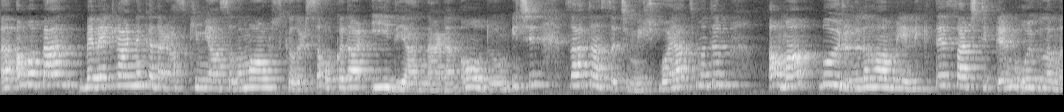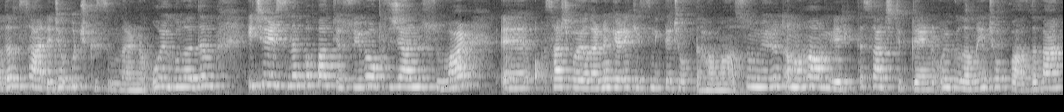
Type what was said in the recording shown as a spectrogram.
Ee, Ama ben bebekler ne kadar az kimyasala maruz kalırsa o kadar iyi diyenlerden olduğum için zaten saçımı hiç boyatmadım. Ama bu ürünü de hamilelikte saç diplerine uygulamadım. Sadece uç kısımlarına uyguladım. İçerisinde papatya suyu ve oksijenli su var. Ee, saç boyalarına göre kesinlikle çok daha masum bir ürün ama hamilelikte saç diplerine uygulamayı çok fazla ben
